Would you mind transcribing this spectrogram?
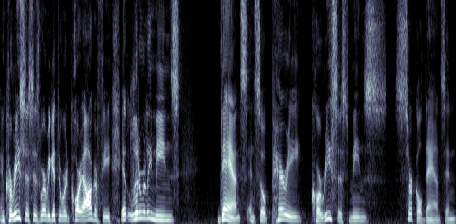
and choresis is where we get the word choreography. It literally means dance, and so perichoresis means circle dance. And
